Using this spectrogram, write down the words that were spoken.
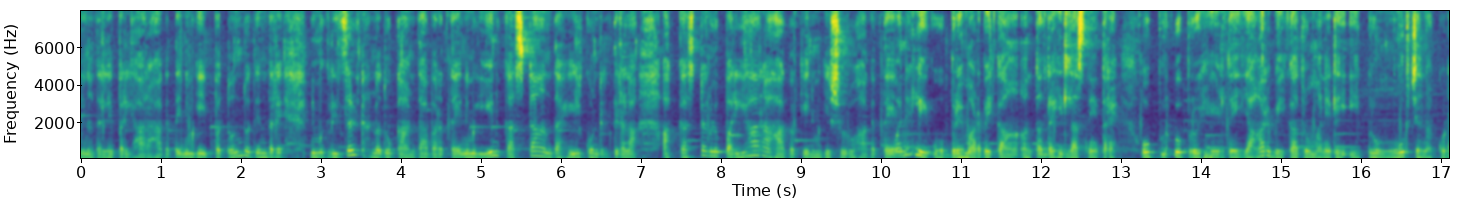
ದಿನದಲ್ಲೇ ಪರಿಹಾರ ಆಗುತ್ತೆ. ನಿಮಗೆ ಇಪ್ಪತ್ತೊಂದು ದಿನದಲ್ಲೇ ನಿಮಗೆ ರಿಸಲ್ಟ್ ಅನ್ನೋದು ಕಾಣ್ತಾ ಬರುತ್ತೆ. ನಿಮಗೆ ಏನು ಕಷ್ಟ ಅಂತ ಹೇಳ್ಕೊಂಡಿರ್ತೀರಲ್ಲ, ಆ ಕಷ್ಟಗಳು ಪರಿಹಾರ ಆಗೋಕ್ಕೆ ನಿಮಗೆ ಶುರು ಆಗುತ್ತೆ. ಮನೆಯಲ್ಲಿ ಒಬ್ಬರೇ ಮಾಡಬೇಕಾ ಅಂತಂದರೆ ಇಲ್ಲ ಸ್ನೇಹಿತರೆ ಒಬ್ರಿಗೊಬ್ರು ಹೇಳಿದೆ ಯಾರು ಬೇಕಾದರೂ ಮನೇಲಿ ಇಬ್ಬರು ಮೂರು ಜನ ಕೂಡ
